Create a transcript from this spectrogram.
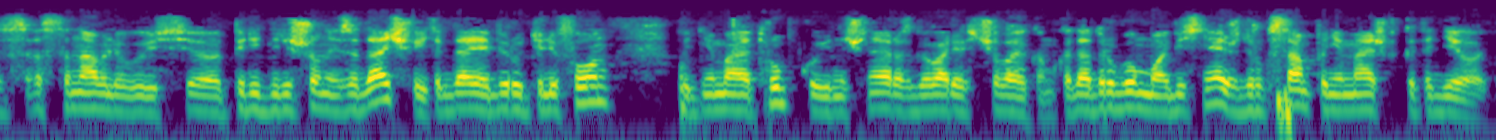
останавливаюсь э, перед нерешенной задачей, и тогда я беру телефон, поднимаю трубку и начинаю разговаривать с человеком. Когда другому объясняешь, вдруг сам понимаешь, как это делать.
